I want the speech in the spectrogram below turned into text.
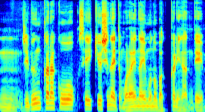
うん、自分からこう請求しないともらえないものばっかりなんで、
